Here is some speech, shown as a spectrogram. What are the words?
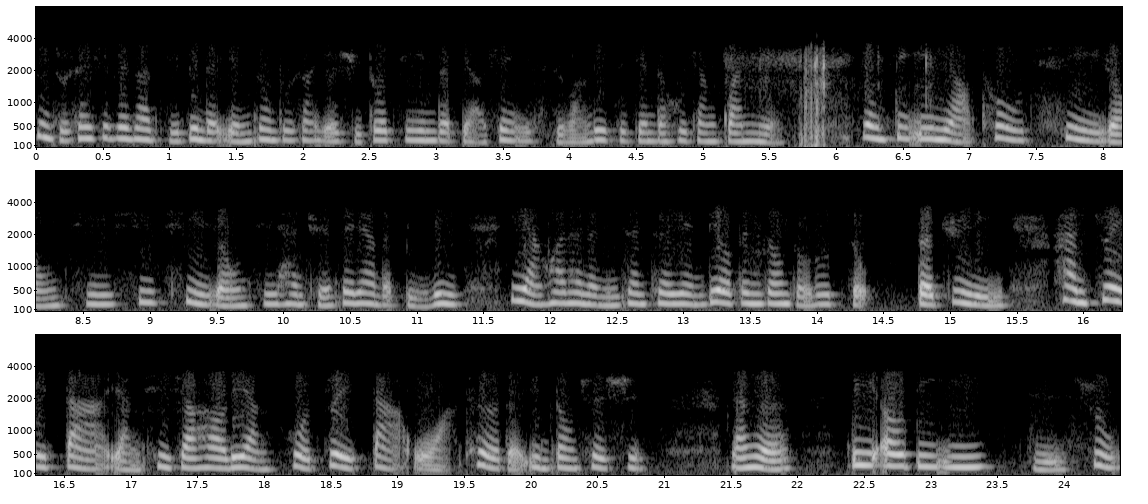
性阻塞性肺脏疾病的严重度上，有许多基因的表现与死亡率之间的互相关联。用第一秒吐气容积、吸气容积和全肺量的比例、一氧化碳的弥散测验、六分钟走路走的距离和最大氧气消耗量或最大瓦特的运动测试。然而，DODE 指数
